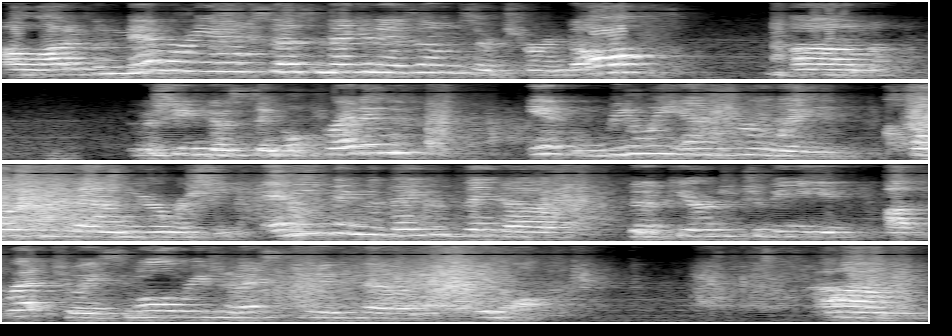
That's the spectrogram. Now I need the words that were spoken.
A lot of the memory access mechanisms are turned off. Um, the machine goes single-threaded. It really and truly closes down your machine. Anything that they could think of that appeared to be a threat to a small region of executing code is off. Um,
